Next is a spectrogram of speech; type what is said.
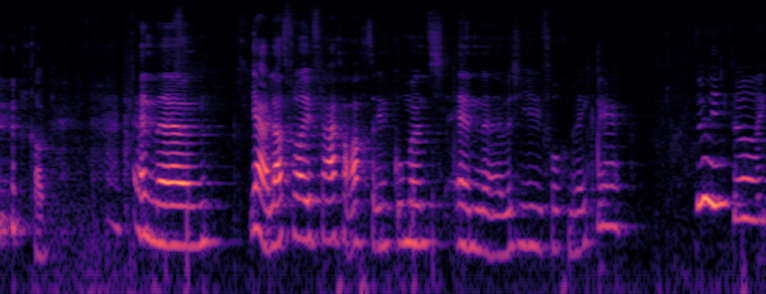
Grapje. En ehm, ja, laat vooral je vragen achter in de comments. En eh, we zien jullie volgende week weer. Doei! Doei!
